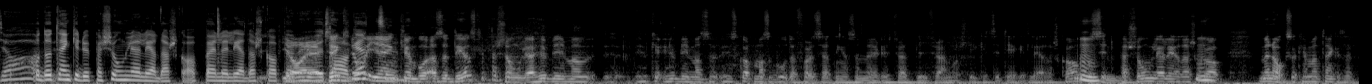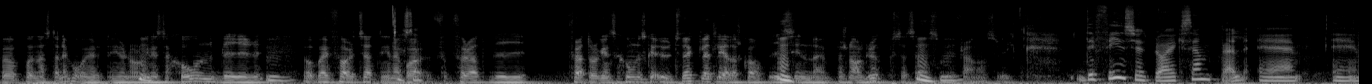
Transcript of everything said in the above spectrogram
Ja, Och då tänker du personliga ledarskap eller ledarskap Ja, jag överhuvudtaget? tänker nog egentligen på, alltså dels det personliga, hur, blir man, hur, hur, blir man så, hur skapar man så goda förutsättningar som möjligt för att bli framgångsrik i sitt eget ledarskap Mm. och sitt personliga ledarskap. Men också kan man tänka sig på, på nästa nivå, hur, hur en organisation blir, Mm. och vad är förutsättningarna för, för att bli för att organisationen ska utveckla ett ledarskap i Mm. sin eh, personalgrupp så att säga, Mm. som blir framgångsrikt. Det finns ju ett bra exempel. Eh, eh,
